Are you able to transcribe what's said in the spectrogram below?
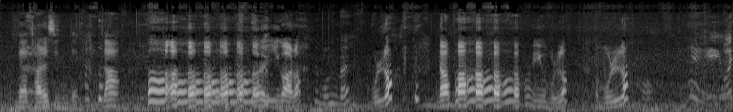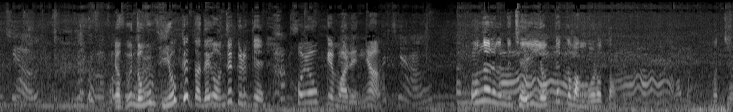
내가 잘할 수 있는데. 나 봐. 이거 알아? 이게 뭔데? 몰라? 나 봐. 이거 몰라? 아, 몰라? 야, 그건 너무 비웃겠다. 내가 언제 그렇게 커엽게 말했냐? 오늘은 근데 제일 역대급 안 걸었다. 맞지?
